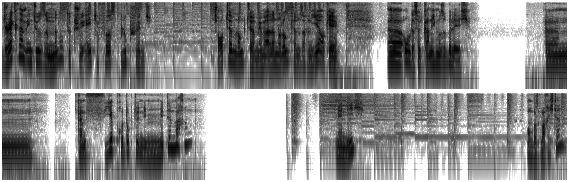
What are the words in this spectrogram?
Drag them into the middle to create your first blueprint. Short term, long term. Wir haben ja alle nur long term Sachen hier. Okay. Äh, oh, das wird gar nicht mal so billig. Ähm, ich kann vier Produkte in die Mitte machen. Mehr nicht. Und was mache ich dann?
